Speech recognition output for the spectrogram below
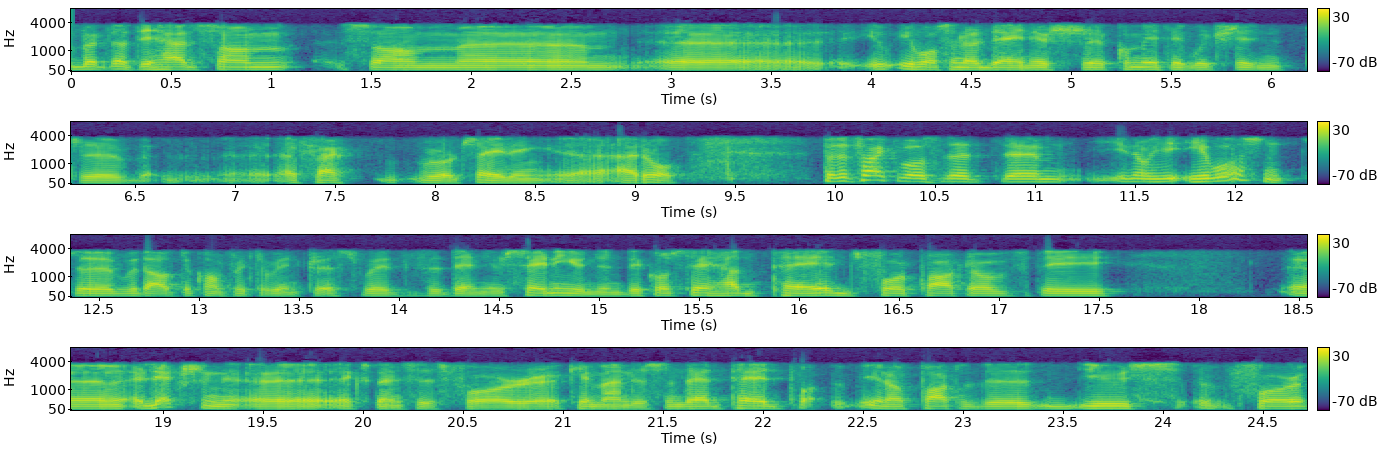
but that he had some some um, uh, he wasn't a Danish committee which didn't uh, affect world sailing uh, at all. But the fact was that um, you know he, he wasn't uh, without the conflict of interest with the Danish Sailing Union because they had paid for part of the uh, election uh, expenses for uh, Kim Andersen. They had paid you know part of the dues for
